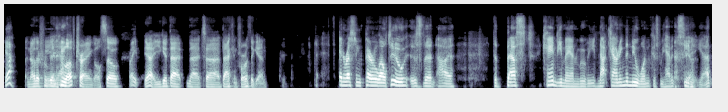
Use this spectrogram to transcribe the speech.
Yeah. another forbidden Yeah. love triangle so Right. yeah you get that that uh back and forth again interesting parallel too is that uh, the best Candyman movie, not counting the new one because we haven't seen Yeah. it yet,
